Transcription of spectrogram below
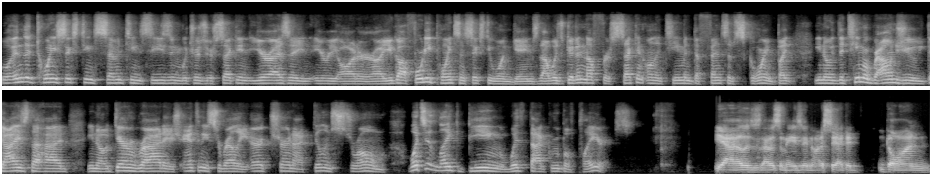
Well, in the 2016-17 season, which was your second year as an Erie Otter, uh, you got 40 points in 61 games. That was good enough for second on the team in defensive scoring. But you know, the team around you, guys that had you know Darren Raddysh, Anthony Cirelli, Eric Cernak, Dylan Strome. What's it like being with that group of players? Yeah, that was that was amazing. Honestly, I did go on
